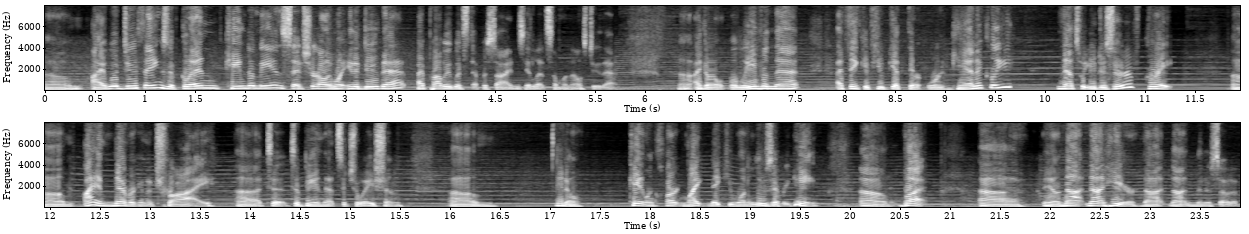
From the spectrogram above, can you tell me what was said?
um, I would do things. If Glen came to me and said, "Cheryl, I want you to do that," I probably would step aside and say, "Let someone else do that." Uh, I don't believe in that. I think if you get there organically, and that's what you deserve, great. Um, I am never going to try uh, to to be in that situation. Um, you know, Caitlin Clark might make you want to lose every game, um, but uh, you know, not not here, not not in Minnesota.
